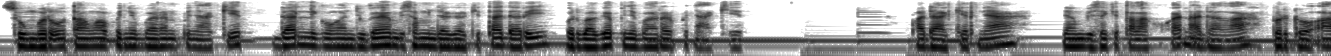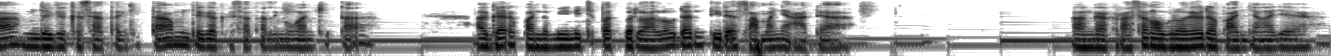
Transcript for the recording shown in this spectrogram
sumber utama penyebaran penyakit dan lingkungan juga yang bisa menjaga kita dari berbagai penyebaran penyakit. Pada akhirnya, yang bisa kita lakukan adalah berdoa, menjaga kesehatan kita, menjaga kesehatan lingkungan kita, agar pandemi ini cepat berlalu dan tidak selamanya ada. Nggak kerasa ngobrolnya udah panjang aja ya.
